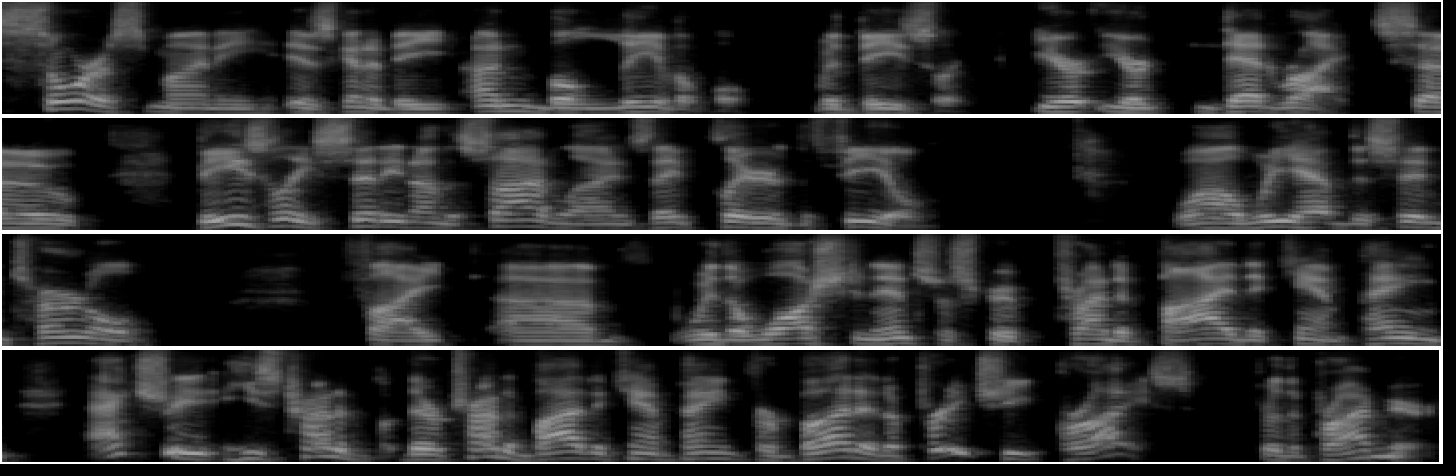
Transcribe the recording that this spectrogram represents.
Soros money is going to be unbelievable with Beasley. You're you're dead right. So Beasley sitting on the sidelines, they've cleared the field, while we have this internal fight um, with the Washington interest group trying to buy the campaign. Actually, he's trying to they're trying to buy the campaign for Budd at a pretty cheap price for the primary.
